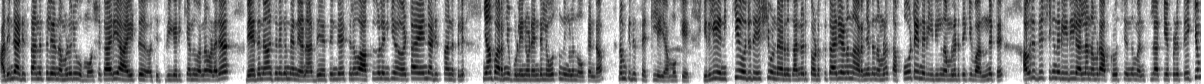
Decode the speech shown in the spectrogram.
അതിന്റെ അടിസ്ഥാനത്തിൽ നമ്മളൊരു മോശക്കാരിയായിട്ട് ചിത്രീകരിക്കുക എന്ന് പറഞ്ഞാൽ വളരെ വേദനാജനകം തന്നെയാണ്. അദ്ദേഹത്തിന്റെ ചില വാക്കുകൾ എനിക്ക് ഹേർട്ടായതിന്റെ അടിസ്ഥാനത്തിൽ ഞാൻ പറഞ്ഞു പുള്ളിനോട് എന്റെ ലോസ് നിങ്ങൾ നോക്കണ്ട. നമുക്കിത് സെറ്റിൽ ചെയ്യാം. ഓക്കെ ഇതിൽ എനിക്ക് ഒരു ദേഷ്യം ഉണ്ടായിരുന്നു. കാരണം ഒരു തുടക്കക്കാരിയാണെന്ന് അറിഞ്ഞിട്ട് നമ്മളെ സപ്പോർട്ട് ചെയ്യുന്ന രീതിയിൽ നമ്മുടെ അടുത്തേക്ക് വന്നിട്ട് അവർ ഉദ്ദേശിക്കുന്ന രീതിയിലല്ല നമ്മുടെ അപ്രോച്ച് എന്ന് മനസ്സിലാക്കിയപ്പോഴത്തേക്കും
